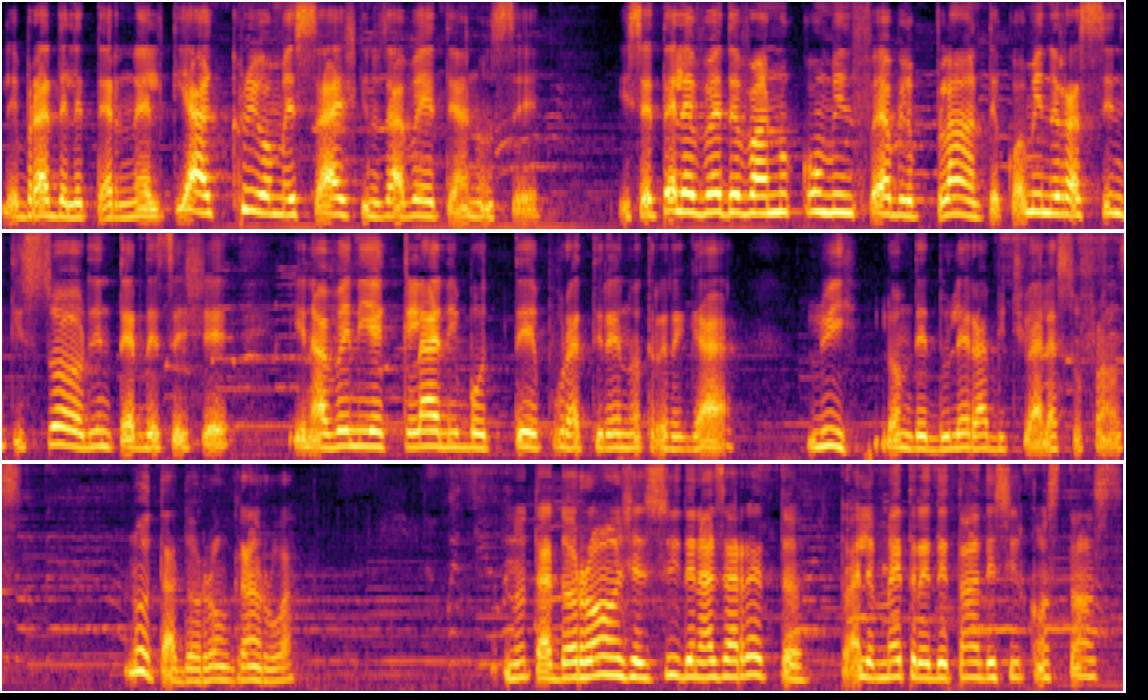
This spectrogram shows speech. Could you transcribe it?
les bras de l'Éternel, qui a cru au message qui nous avait été annoncé? Il s'est élevé devant nous comme une faible plante, comme une racine qui sort d'une terre desséchée. Il n'avait ni éclat ni beauté pour attirer notre regard. Lui, l'homme de douleur habitué à la souffrance. Nous t'adorons, grand roi. Nous t'adorons, Jésus de Nazareth, toi le maître des temps et des circonstances.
